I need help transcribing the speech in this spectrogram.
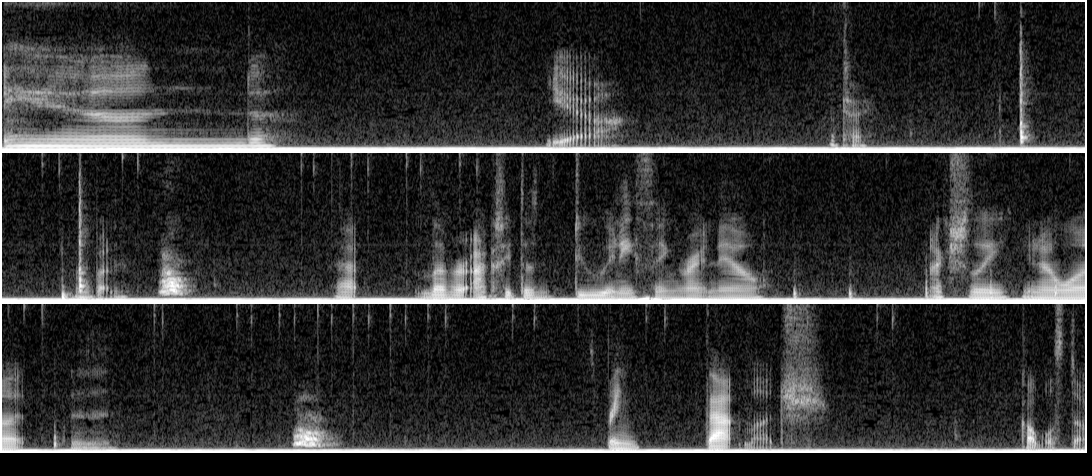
And... Yeah. Okay. Wrong button. That lever actually doesn't do anything right now. Actually, you know what? Mm. Let's bring that much cobblestone.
